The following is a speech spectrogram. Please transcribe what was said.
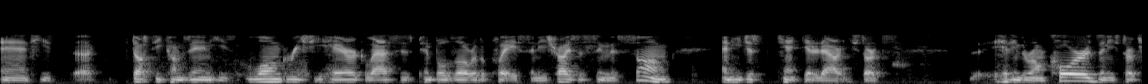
And he's uh, Dusty comes in. He's long, greasy hair, glasses, pimples all over the place, and he tries to sing this song and he just can't get it out. He starts hitting the wrong chords and he starts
